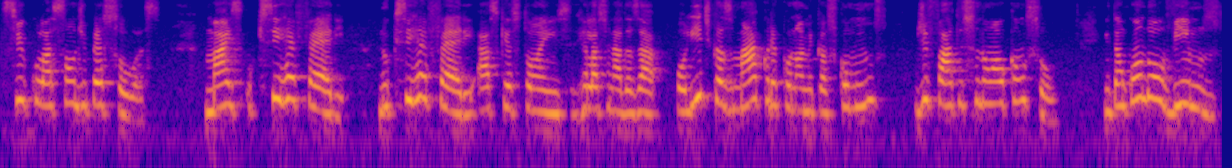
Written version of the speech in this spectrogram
circulação de pessoas. Mas o que se refere, no que se refere às questões relacionadas a políticas macroeconômicas comuns, de fato isso não alcançou. Então, quando ouvimos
